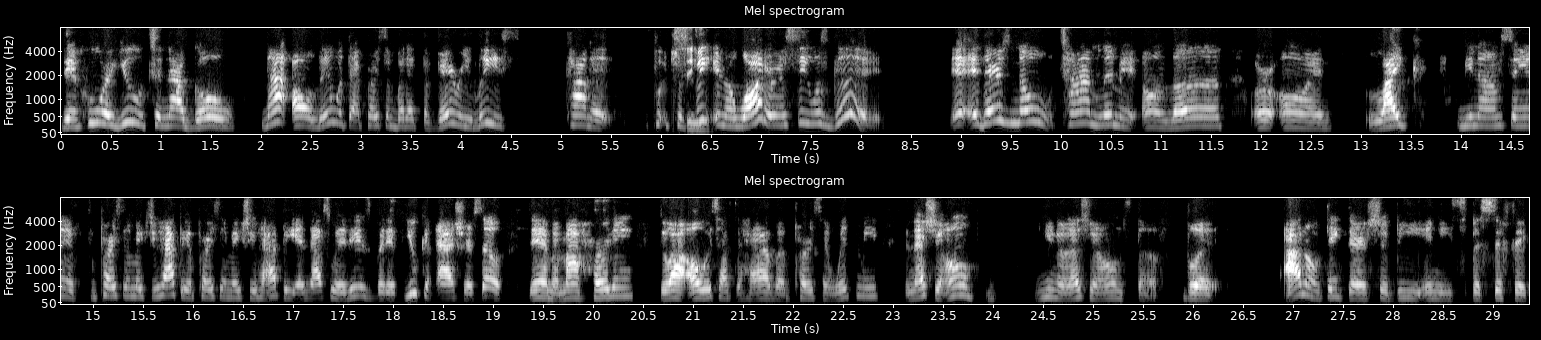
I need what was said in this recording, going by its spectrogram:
then who are you to not go not all in with that person, but at the very least, kind of put your see. feet in the water and see what's good. There's no time limit on love or on like, you know what I'm saying? If a person makes you happy, a person makes you happy, and that's what it is. But if you can ask yourself, damn, am I hurting? Do I always have to have a person with me? Then that's your own, you know, that's your own stuff. But I don't think there should be any specific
